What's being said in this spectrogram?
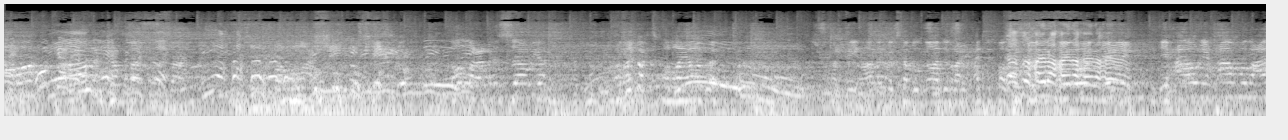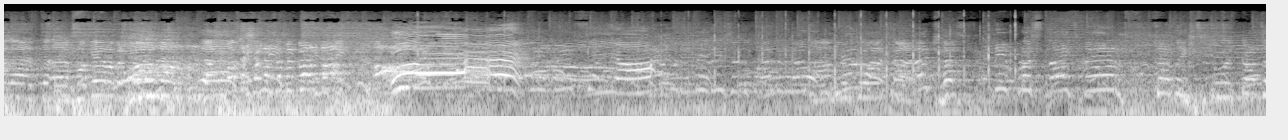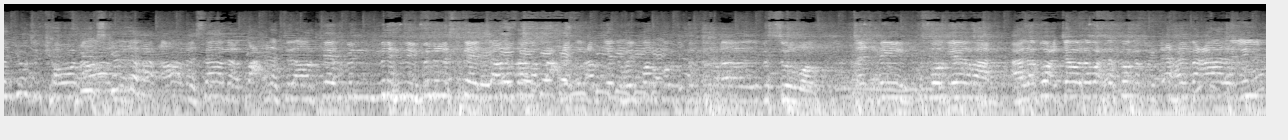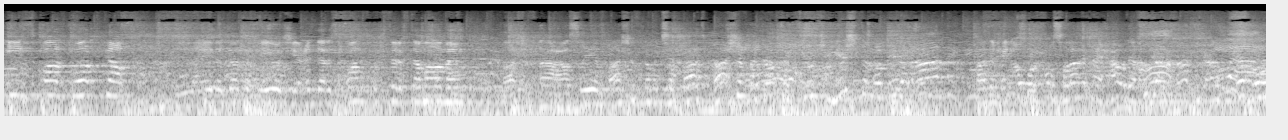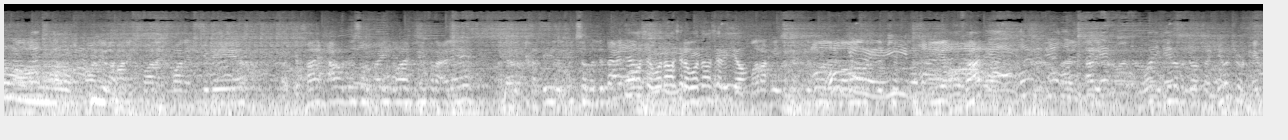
طلع من الزاويه ربط والله يا الحين هذا المكسب القادم راح يحدد حيرة. يحاول يحافظ على فوقيرا بالكورنر لكن ما اجهز نيبرس نايت غير تعطي دون تاكيوتشي الكوابيس كلها. أنا سامع طحنة ال arcade من من هني من ال stage. أنا سامع طحنة ال arcade وهي بال- بالسوبر. الحين فوقيرا على بعد جولة واحدة فقط يتأهل معانا لل Esports World Cup. إلا إذا جوتا كيوشي عنده response مختلف تماما. ما شفنا عصير ما شفنا mix up ات ما شفنا دون تاكيوتشي يشتغل إلى الآن. هذا الحين أول فرصة له انه يحاول ياخذها. على كبير سبانش سبانش سبانش كبير لكن ما يحاول يصرف اي درايف يطلع عليه. قال خليه المكسب اللي بعده. ما راح يستخدمون الباور بشكل كبير وثاني هذه في الوجه كذا من دون تاكيوتشي والحين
